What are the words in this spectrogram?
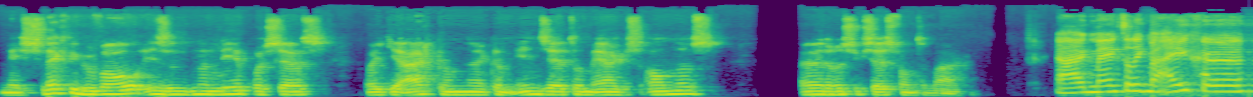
meest slechte geval is het een leerproces wat je eigenlijk kan, eh, kan inzetten om ergens anders uh, er een succes van te maken. Ja, ik merk dat ik mijn eigen.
